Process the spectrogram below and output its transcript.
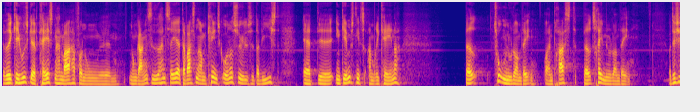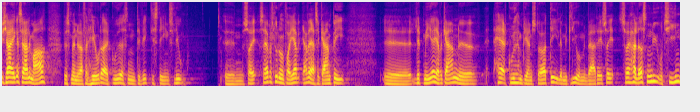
Jeg ved ikke, kan I huske, at Kristen han var her for nogle, øh, nogle gange siden, han sagde, at der var sådan en amerikansk undersøgelse, der viste, at øh, en gennemsnitsamerikaner bad to minutter om dagen, og en præst bad tre minutter om dagen. Og det synes jeg ikke er særlig meget, hvis man i hvert fald hævder, at Gud er sådan det vigtigste i ens liv. Øhm, så, så jeg besluttede mig for, at jeg, jeg vil altså gerne bede øh, lidt mere. Jeg vil gerne øh, have, at Gud han bliver en større del af mit liv og min hverdag. Så jeg, så jeg har lavet sådan en ny rutine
